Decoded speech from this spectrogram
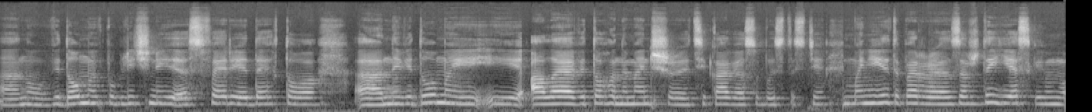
ну, відомий в публічній сфері, дехто невідомий, але від того не менш цікаві особистості. Мені тепер завжди є з ким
